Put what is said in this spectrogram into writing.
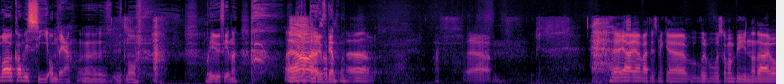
hva kan vi si om det, uh, uten å bli ufine? Ja, ikke at det er ufortjent, men uh, uh, Jeg, jeg veit liksom ikke hvor, hvor, skal man begynne. Det er jo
